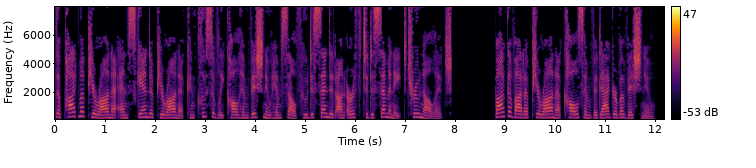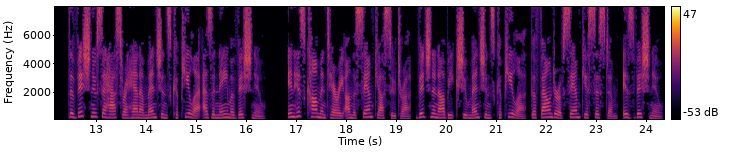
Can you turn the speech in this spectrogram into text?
The Padma Purana and Skanda Purana conclusively call him Vishnu himself who descended on earth to disseminate true knowledge. Bhagavata Purana calls him Vidagarbha Vishnu. The Vishnu Sahasranama mentions Kapila as a name of Vishnu. In his commentary on the Samkhya Sutra, Vijnanabhikshu mentions Kapila, the founder of Samkhya system, is Vishnu.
